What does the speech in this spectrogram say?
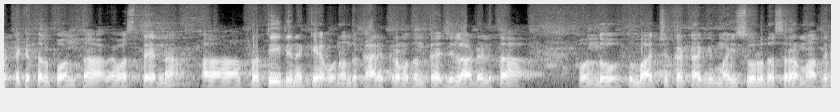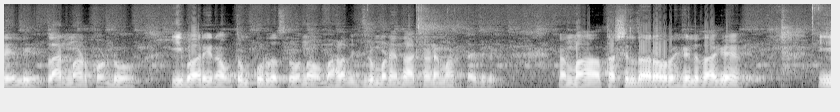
ಘಟ್ಟಕ್ಕೆ ತಲುಪುವಂಥ ವ್ಯವಸ್ಥೆಯನ್ನು ಪ್ರತಿ ದಿನಕ್ಕೆ ಒಂದೊಂದು ಕಾರ್ಯಕ್ರಮದಂತೆ ಜಿಲ್ಲಾಡಳಿತ ಒಂದು ತುಂಬ ಅಚ್ಚುಕಟ್ಟಾಗಿ ಮೈಸೂರು ದಸರಾ ಮಾದರಿಯಲ್ಲಿ ಪ್ಲ್ಯಾನ್ ಮಾಡಿಕೊಂಡು ಈ ಬಾರಿ ನಾವು ತುಮಕೂರು ದಸರಾವನ್ನು ಬಹಳ ವಿಜೃಂಭಣೆಯಿಂದ ಆಚರಣೆ ಮಾಡ್ತಾಯಿದ್ದೀವಿ ನಮ್ಮ ತಹಶೀಲ್ದಾರ್ ಅವರು ಹೇಳಿದಾಗೆ ಈ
